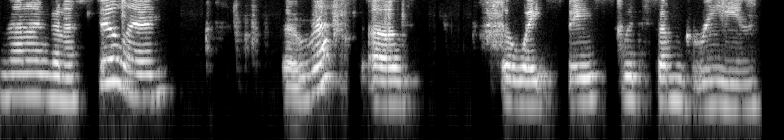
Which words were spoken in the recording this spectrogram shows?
And then I'm going to fill in the rest of the white space with some green.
